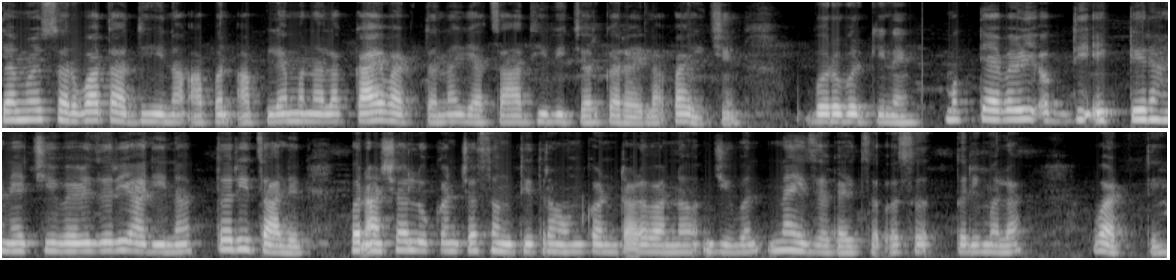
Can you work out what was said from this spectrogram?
त्यामुळे सर्वात आधी ना आपण आपल्या मनाला काय वाटतं ना याचा आधी विचार करायला पाहिजे. बरोबर की नाही? मग त्यावेळी अगदी एकटे राहण्याची वेळ जरी आली ना तरी चालेल. पण अशा लोकांच्या संगतीत राहून कंटाळवाणं जीवन नाही जगायचं असं तरी मला वाटते.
